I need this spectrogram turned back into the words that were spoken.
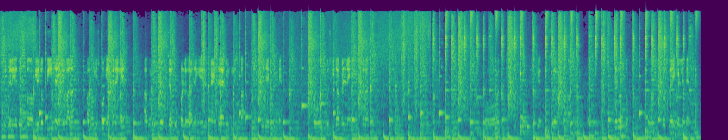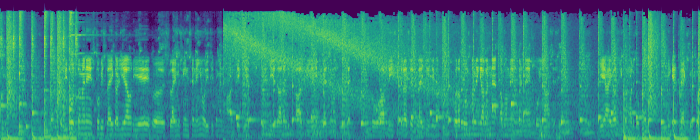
तो चलिए दोस्तों, अब ये जो पीस है, ये वाला, अब हम इसको क्या करेंगे? अब हम इसको इधर ऊपर लगा देंगे जो सेंटर है बिल्कुल इसका, ये देख सकते हैं। भी सिलाई कर लिया और ये सिलाई मशीन से नहीं हो रही थी तो मैंने हाथ से किया, इसलिए ज़्यादा कुछ खास नहीं है, लेकिन वैसे मज़बूत है। तो आप भी इसी तरह से सिलाई कीजिएगा। और अब दोस्तों हमें क्या करना है? अब हमें करना है इसको यहाँ से सिलाई। ये आएगा उसकी कमर के ऊपर, ठीक है? बैक के ऊपर।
